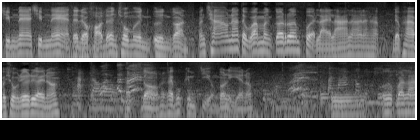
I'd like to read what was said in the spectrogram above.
ชิมแน่ชิมแน่แต่เดี๋ยวขอเดินชมอื่นๆก่อน มันเช้านะ แต่ว่ามันก็เริ่มเปิดหลายร้านแล้วนะครับ เดี๋ยวพาไปชมเรื่อยๆเนาะผักดองผักดองคล้ายๆพวกกิมจิของเกาหลีอะเนาะปลาร้าเขาก็มีเออปลาร้า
